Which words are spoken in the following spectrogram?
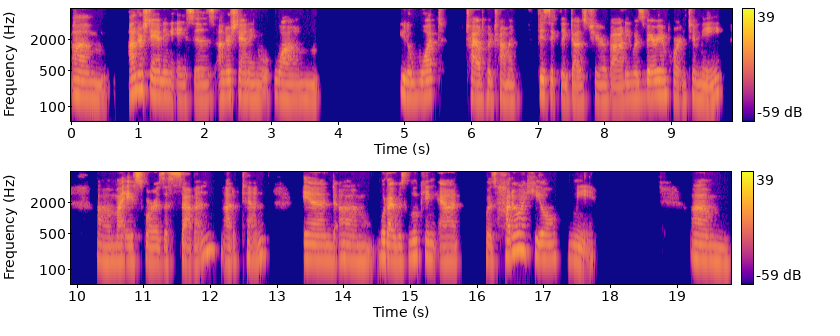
um, understanding ACEs, understanding um, you know what childhood trauma physically does to your body was very important to me. Um, my ACE score is a seven out of 10. And um, what I was looking at was how do I heal me? Um,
